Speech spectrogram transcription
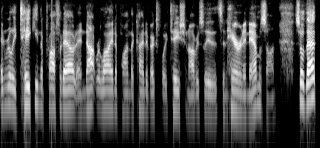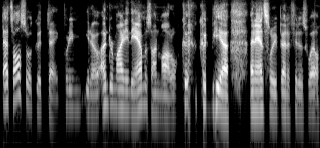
and really taking the profit out and not relying upon the kind of exploitation obviously that's inherent in Amazon. So that that's also a good thing. Putting, you know, undermining the Amazon model could, could be a an ancillary benefit as well.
